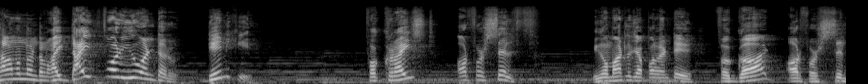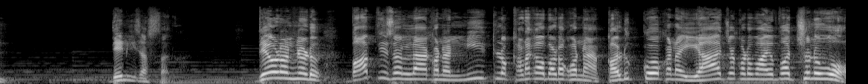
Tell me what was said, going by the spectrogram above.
చాలామంది అంటారు ఐ డై ఫర్ యూ అంటారు. దేనికి? For Christ or for self ఇంకో మాటలు చెప్పాలంటే for God or for sin దేనికి చేస్తారు? దేవుడు అంటున్నాడు బాప్తీసం లేకుండా నీటిలో కడగబడకుండా కడుక్కోకుండా యాజకుడు అవ్వచ్చు నువ్వు.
